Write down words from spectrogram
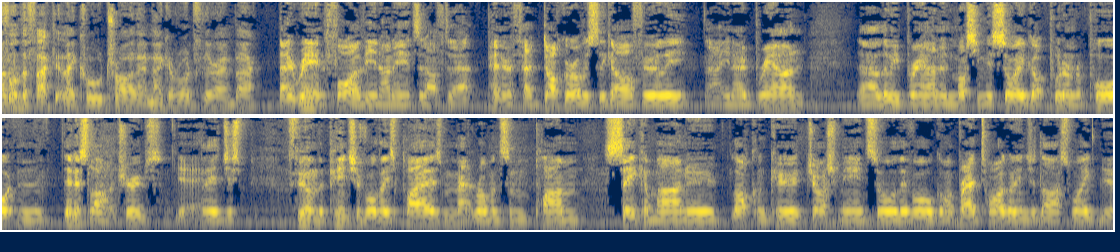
I thought the fact that they called try, they make a rod for their own back. they ran five in unanswered after that. Penrith had Docker obviously go off early. Uh, you know, Brown, uh, Lewis Brown, and Mossy Massoy got put on report, and they're just low on troops. Yeah. They're just feeling the pinch of all these players Matt Robinson, Plum, Sika Manu, Lachlan Coote, Josh Mansell. They've all gone. Brad Tighe got injured last week. Yeah.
